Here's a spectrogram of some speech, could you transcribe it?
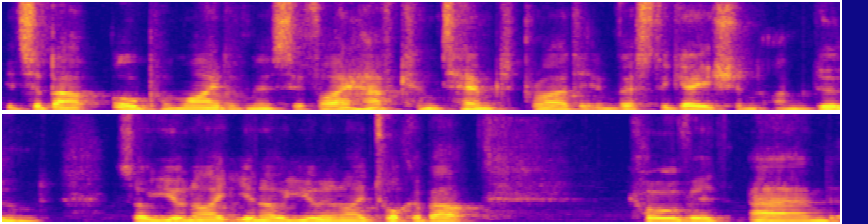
it's about open mindedness. If I have contempt prior to investigation, I'm doomed. So you and I, you know, you and I talk about COVID and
